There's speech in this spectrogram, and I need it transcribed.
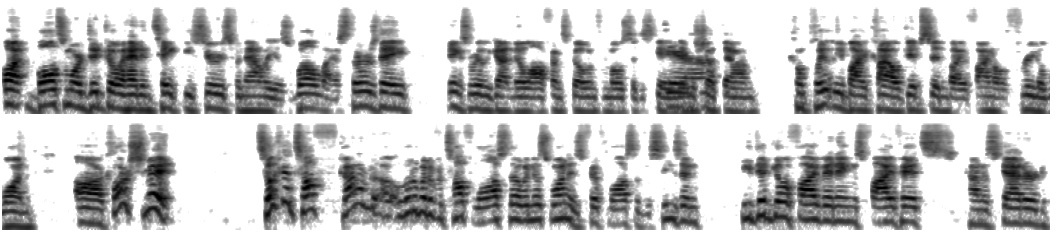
but Baltimore did go ahead and take the series finale as well last Thursday. Things really got no offense going for most of this game. They were shut down completely by Kyle Gibson by a final three to one. Uh, Clarke Schmidt took a tough, kind of a little bit of a tough loss though in this one, his fifth loss of the season. He did go five innings, five hits, kind of scattered,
